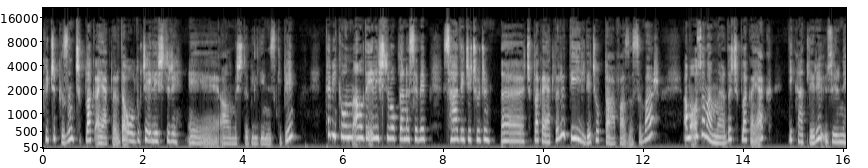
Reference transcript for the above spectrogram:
küçük kızın çıplak ayakları da oldukça eleştiri e, almıştı bildiğiniz gibi. Tabii ki onun aldığı eleştiri oklarına sebep sadece çocuğun e, çıplak ayakları değildi. Çok daha fazlası var. Ama o zamanlarda çıplak ayak dikkatleri üzerine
